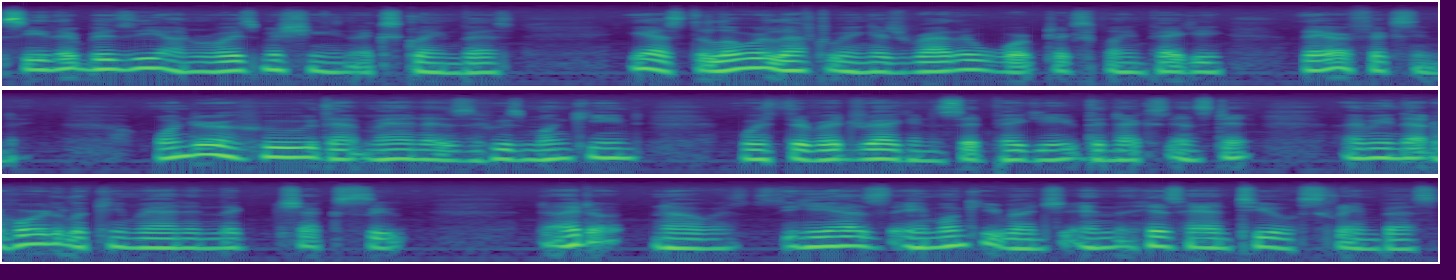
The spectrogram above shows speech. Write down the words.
See, they're busy on Roy's machine, exclaimed Bess. Yes, the lower left wing is rather warped, explained Peggy. They are fixing it. Wonder who that man is who's monkeying with the red dragon, said Peggy the next instant. I mean, that horrid looking man in the check suit. I don't know. He has a monkey wrench in his hand, too, exclaimed Bess.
